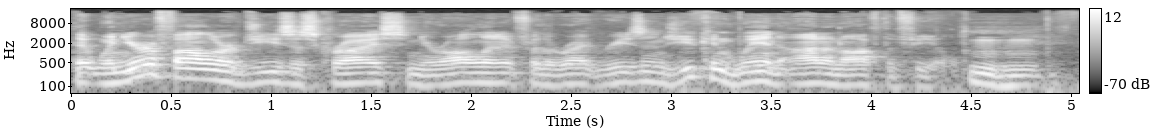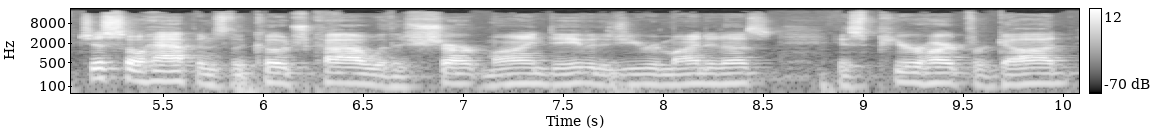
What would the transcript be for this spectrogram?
that when you're a follower of Jesus Christ and you're all in it for the right reasons, you can win on and off the field. Mm-hmm. Just so happens that Coach Kyle, with his sharp mind, David, as you reminded us, his pure heart for God,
